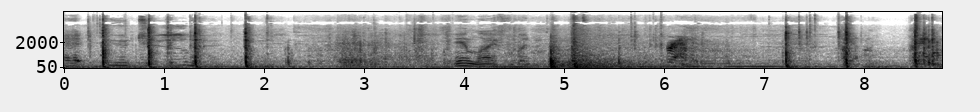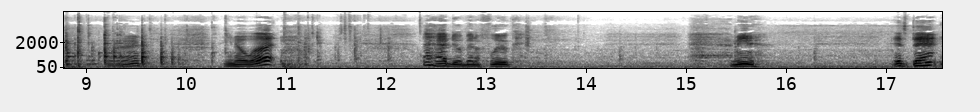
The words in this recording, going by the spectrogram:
at YouTube and life, but. Alright. You know what? That had to have been a fluke. I mean, it's bent,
